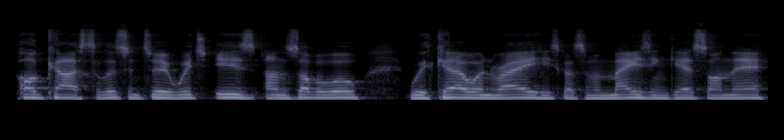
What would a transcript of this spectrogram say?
podcasts to listen to, which is Unstoppable with Kerwin Rae. He's got some amazing guests on there,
